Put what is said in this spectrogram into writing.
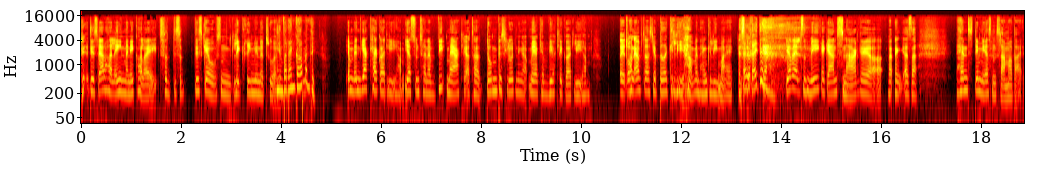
det er svært at holde af en, man ikke holder af. Så det, så det skal jo sådan ligge rimelig naturligt. Jamen, hvordan gør man det? Jamen, jeg kan godt lide ham. Jeg synes, han er vildt mærkelig og tager dumme beslutninger, men jeg kan virkelig godt lide ham. Og jeg tror nærmest også, at jeg bedre kan lide ham, end han kan lide mig. Altså, Er det rigtigt? Jeg, jeg vil altid mega gerne snakke, og altså, hans, det er mere sådan et samarbejde.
